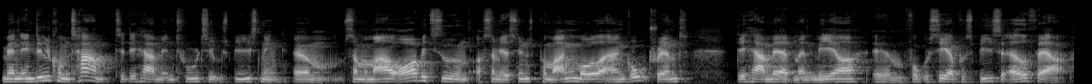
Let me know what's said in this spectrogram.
Men en lille kommentar til det her med intuitiv spisning, øhm, som er meget oppe i tiden, og som jeg synes på mange måder er en god trend. Det her med, at man mere øhm, fokuserer på spiseadfærd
